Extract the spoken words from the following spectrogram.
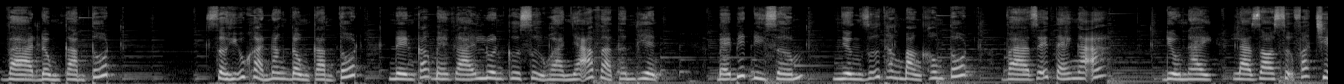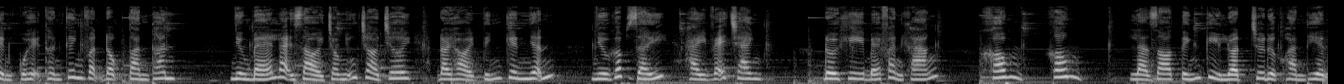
và đồng cảm tốt. Sở hữu khả năng đồng cảm tốt nên các bé gái luôn cư xử hòa nhã và thân thiện. Bé biết đi sớm nhưng giữ thăng bằng không tốt và dễ té ngã. Điều này là do sự phát triển của hệ thần kinh vận động toàn thân. Nhưng bé lại giỏi trong những trò chơi đòi hỏi tính kiên nhẫn như gấp giấy hay vẽ tranh. Đôi khi bé phản kháng, không, không, là do tính kỷ luật chưa được hoàn thiện.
